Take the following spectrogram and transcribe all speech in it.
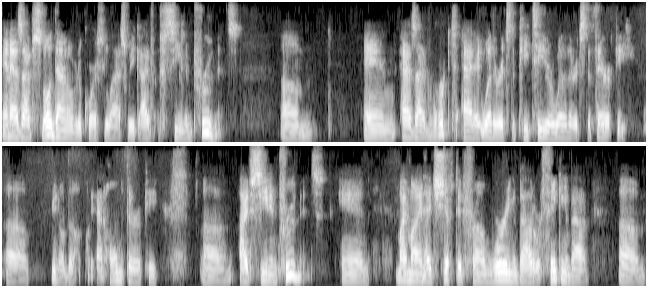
And as I've slowed down over the course of the last week, I've seen improvements. Um, and as I've worked at it, whether it's the PT or whether it's the therapy, uh, you know, the at home therapy, uh, I've seen improvements. And my mind had shifted from worrying about or thinking about um,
